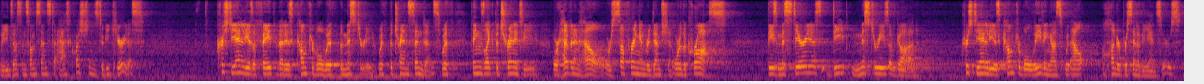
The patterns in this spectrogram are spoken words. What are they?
leads us, in some sense, to ask questions, to be curious. Christianity is a faith that is comfortable with the mystery, with the transcendence, with things like the Trinity or heaven and hell, or suffering and redemption, or the cross. These mysterious, deep mysteries of God, Christianity is comfortable leaving us without 100% of the answers,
